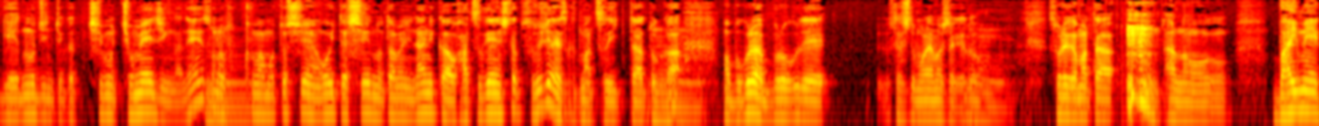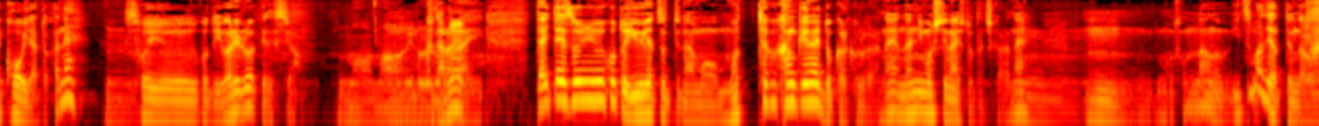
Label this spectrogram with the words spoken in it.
芸能人というか、著名人がね、その熊本支援、大分支援のために何かを発言したとするじゃないですか。まあ、ツイッターとか、まあ、僕らはブログでさせてもらいましたけど、それがまた、あの、売名行為だとかね、そういうこと言われるわけですよ。まあまあ、いろいろね。くだらない。大体そういうことを言うやつっていうのはもう全く関係ないとこから来るからね。何もしてない人たちからね。うん。もうそんなの、いつまでやってんだろうな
